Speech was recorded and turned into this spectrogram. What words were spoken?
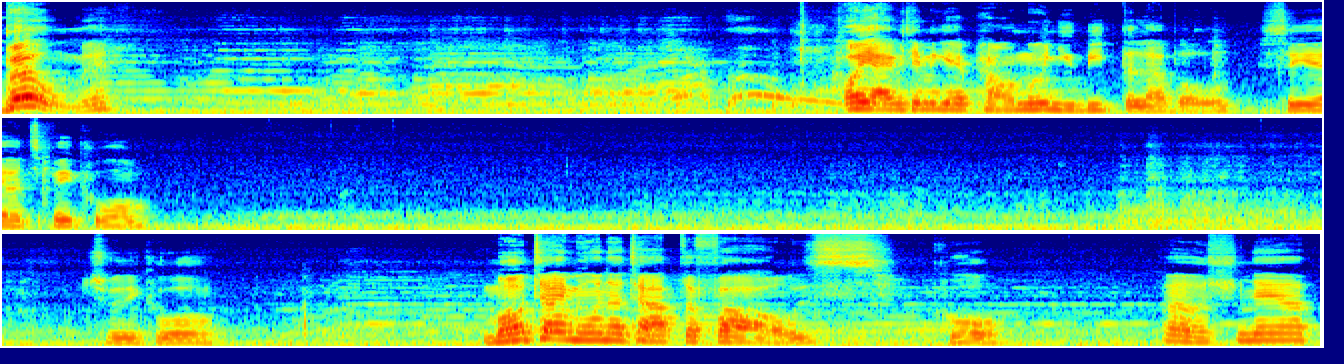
Boom! Eh? Oh yeah, every time you get a power moon, you beat the level. So yeah, it's pretty cool. It's really cool. Multi-moon atop the falls. Cool. Oh, snap.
